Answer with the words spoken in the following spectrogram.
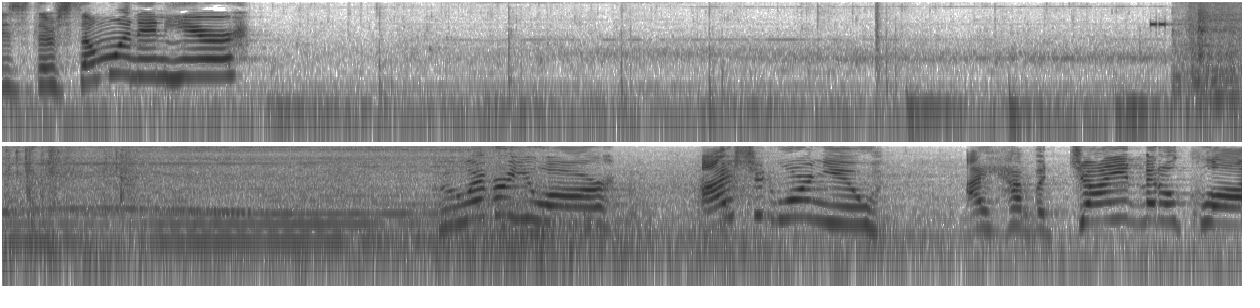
Is there someone in here? Whoever you are, I should warn you. I have a giant metal claw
